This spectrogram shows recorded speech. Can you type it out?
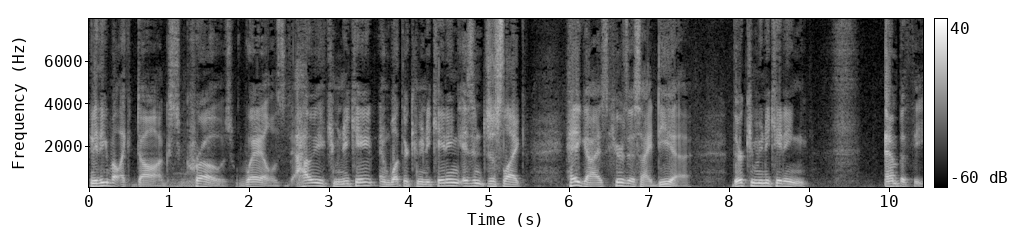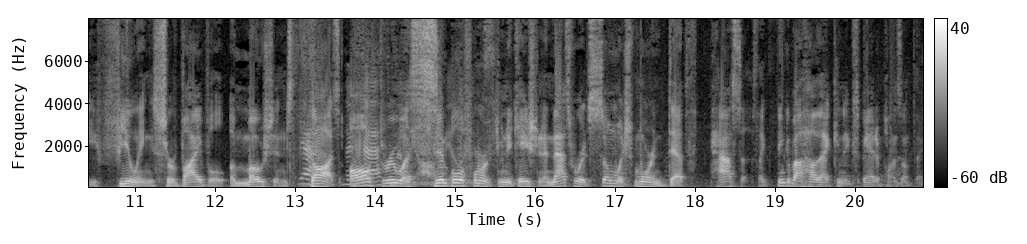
And you think about like dogs, crows, whales, how they communicate and what they're communicating isn't just like, hey guys, here's this idea. They're communicating empathy, feelings, survival, emotions, Yeah, thoughts, all through a simple feelings. form of communication. And that's where it's so much more in depth past us. Like, think about how that can expand upon something.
